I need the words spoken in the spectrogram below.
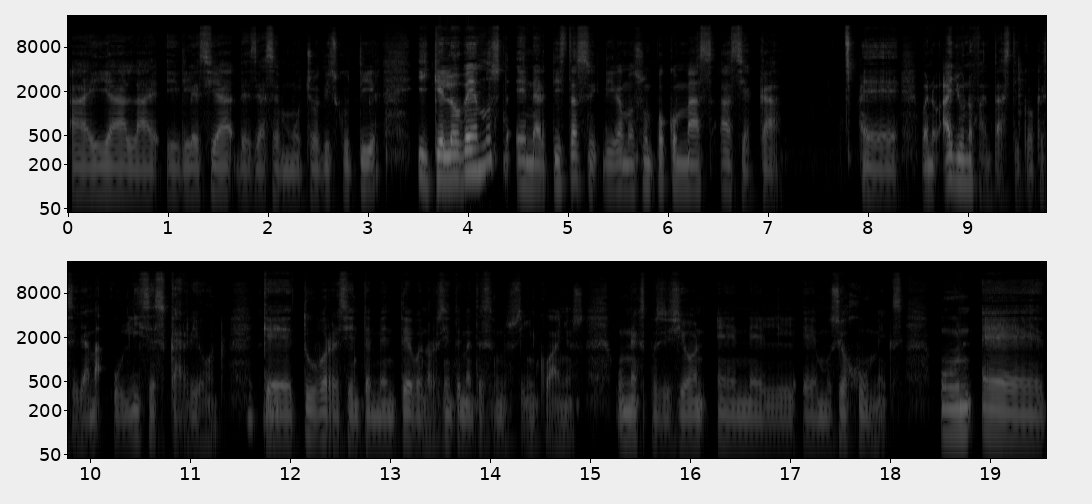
ahí a la iglesia desde hace mucho discutir y que lo vemos en artistas, digamos, un poco más hacia acá. Eh, bueno, hay uno fantástico que se llama Ulises Carrión, que tuvo recientemente, bueno, recientemente hace unos cinco años, una exposición en el eh, Museo Jumex, un eh,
